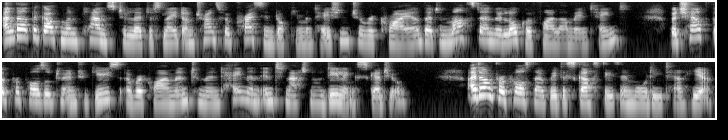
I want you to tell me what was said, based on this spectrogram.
and that the government plans to legislate on transfer pricing documentation to require that a master and a local file are maintained, but shelved the proposal to introduce a requirement to maintain an international dealing schedule. I don't propose that we discuss these in more detail here.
